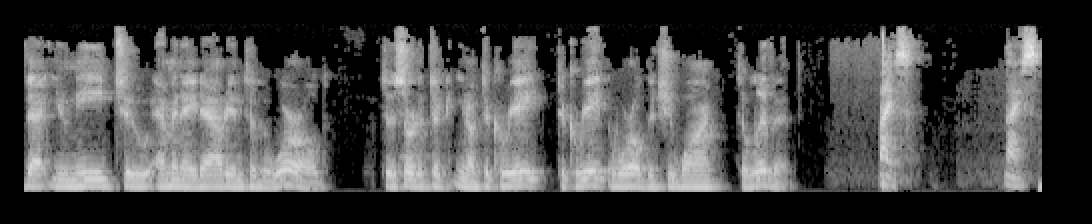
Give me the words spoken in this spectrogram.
that you need to emanate out into the world to sort of to you know to create to create the world that you want to live in. Nice, nice.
